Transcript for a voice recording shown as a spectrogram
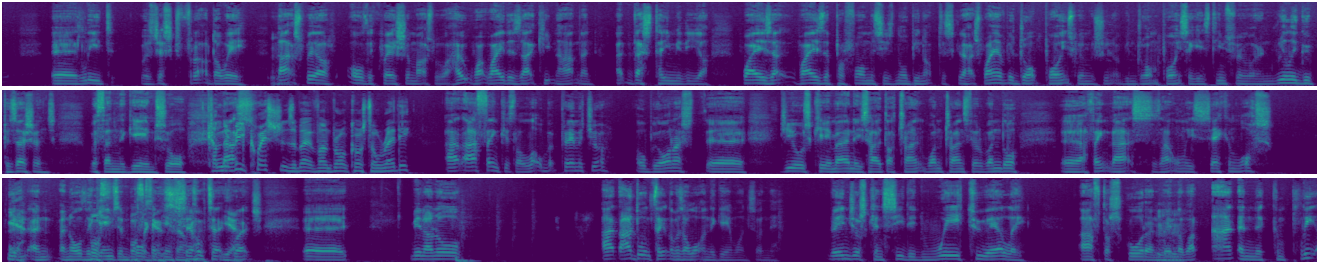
uh, lead was just frittered away. Mm-hmm. That's where all the question marks were. How, why does that keep happening at this time of the year? Why is it? Why is the performances not been up to scratch? Why have we dropped points when we shouldn't have been dropping points against teams when we're in really good positions within the game? So can there be questions about Van Bronckhorst already? I, I think it's a little bit premature. I'll be honest. Uh, Gio's came in. He's had a tran- one transfer window. Uh, I think that's is that only his second loss. Yeah. In, in, in all the both, games in both, both against, against, Celtic. yeah. Which, uh, I mean, I know. I, I don't think there was a lot in the game on Sunday. Rangers conceded way too early after scoring mm-hmm. when they were at, in the complete.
